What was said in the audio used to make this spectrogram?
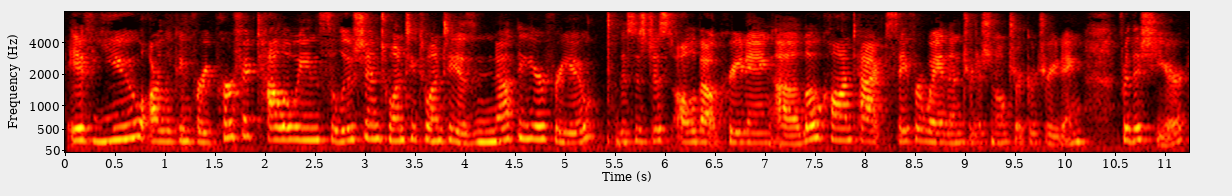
If you are looking for a perfect Halloween solution, 2020 is not the year for you. This is just all about creating a low contact, safer way than traditional trick-or-treating for this year.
